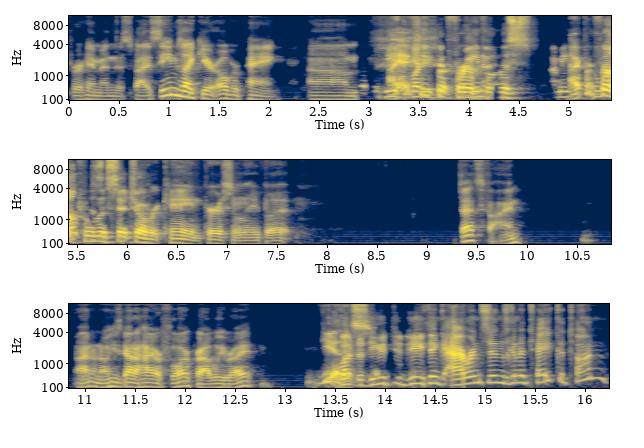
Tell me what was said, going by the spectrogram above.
for him in this spot. It seems like you're overpaying. Um, I actually prefer Pulisic. I mean, I prefer Pulisic over Kane personally, but that's fine. I don't know. He's got a higher floor, probably, right? Yeah. What do you do? You think Aaronson's going to take a ton?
